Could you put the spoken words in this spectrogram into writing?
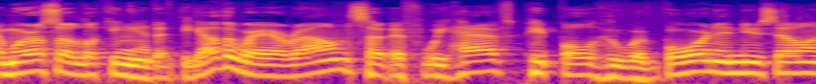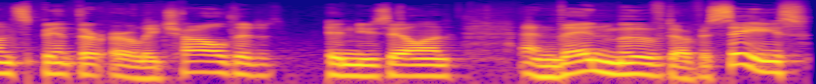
And we're also looking at it the other way around. So, if we have people who were born in New Zealand, spent their early childhood in New Zealand and then moved overseas,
